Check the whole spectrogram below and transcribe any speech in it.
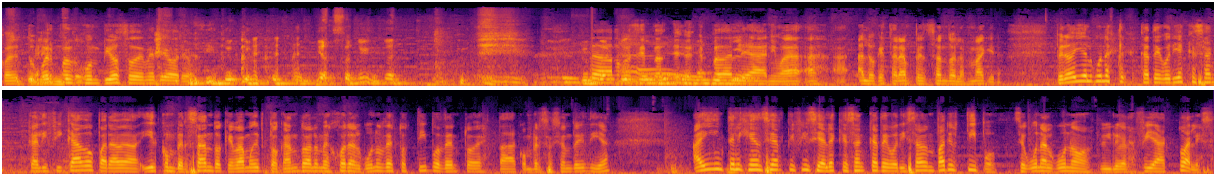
con el- tu cuerpo Lento. enjundioso de meteoro. No, pues es para, es para darle ánimo a, a- a lo que estarán pensando las máquinas. Pero hay algunas ca- categorías que se han calificado para ir conversando, que vamos a ir tocando a lo mejor algunos de estos tipos dentro de esta conversación de hoy día. Hay inteligencias artificiales que se han categorizado en varios tipos, según algunas bibliografías actuales.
